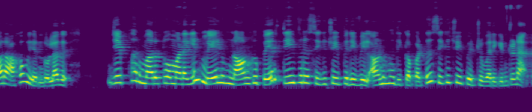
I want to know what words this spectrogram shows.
ஆறாக உயர்ந்துள்ளது. ஜிப்மர் மருத்துவமனையில் மேலும் நான்கு பேர் தீவிர சிகிச்சை பிரிவில் அனுமதிக்கப்பட்டு சிகிச்சை பெற்று வருகின்றனர்.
